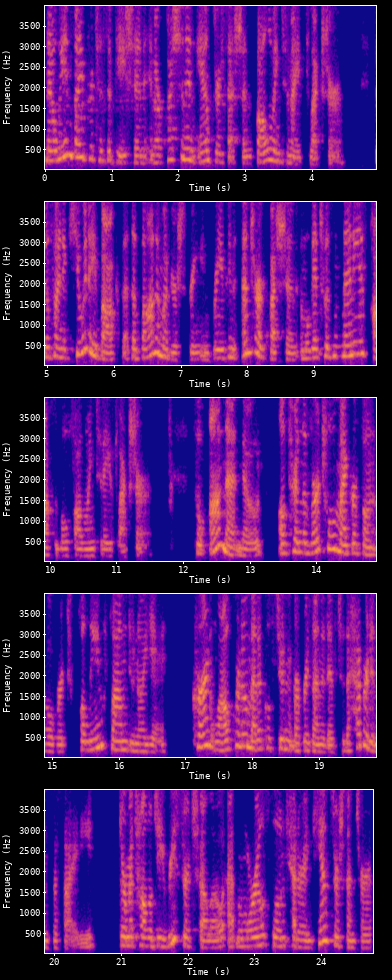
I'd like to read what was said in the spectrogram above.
Now we invite participation in our question and answer session following tonight's lecture. You'll find a Q&A box at the bottom of your screen where you can enter a question and we'll get to as many as possible following today's lecture. So on that note, I'll turn the virtual microphone over to Pauline Flamme Dunoyer, current Weill Cornell Medical Student Representative to the Heberden Society, Dermatology Research Fellow at Memorial Sloan Kettering Cancer Center,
